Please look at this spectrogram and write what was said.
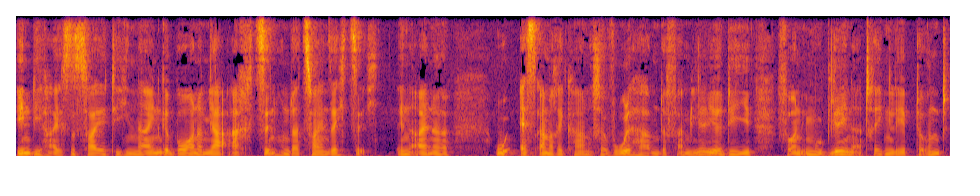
in die High Society hineingeboren im Jahr 1862 in eine US-amerikanische wohlhabende Familie, die von Immobilienerträgen lebte und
